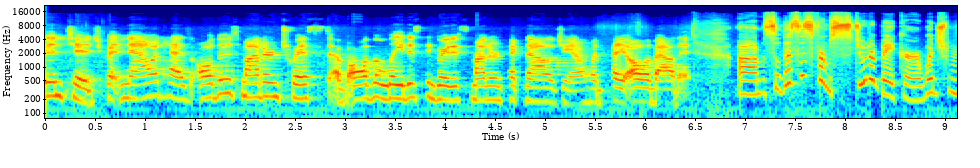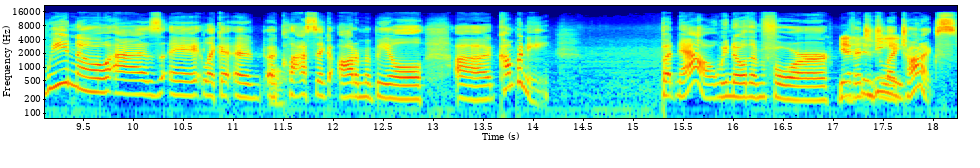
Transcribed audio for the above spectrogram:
vintage, but now it has all those modern twists of all the latest and greatest modern technology. I want to tell you all about it. Um, so this is from Studebaker, which we know as a like a, a, a classic automobile uh, company, but now we know them for yes, vintage indeed. electronics.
